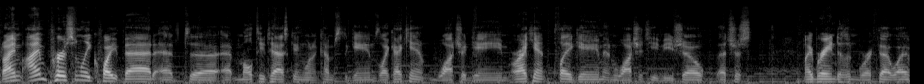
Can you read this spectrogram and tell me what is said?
But I'm I'm personally quite bad at uh, at multitasking when it comes to games. Like I can't watch a game or I can't play a game and watch a TV show. That's just my brain doesn't work that way.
